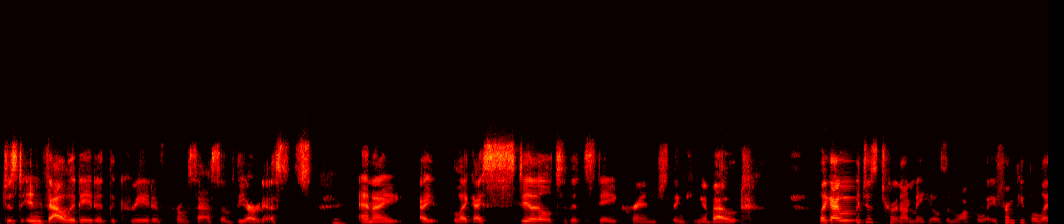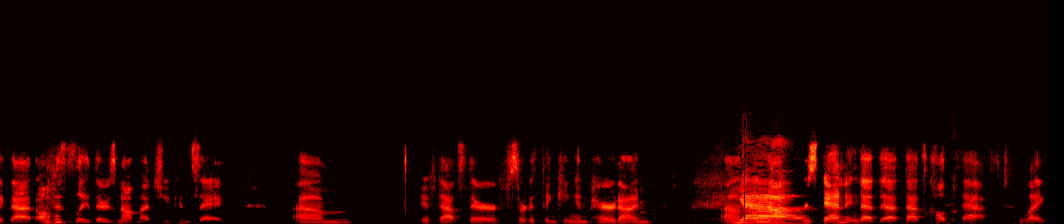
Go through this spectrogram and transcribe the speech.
just invalidated the creative process of the artists mm. and i i like i still to this day cringe thinking about like i would just turn on my heels and walk away from people like that honestly there's not much you can say um if that's their sort of thinking and paradigm um, yeah. and not understanding that, that that's called theft like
